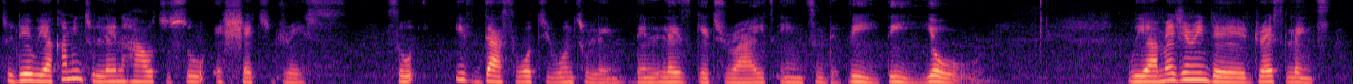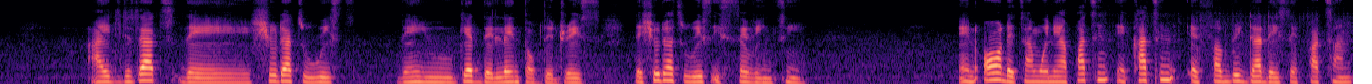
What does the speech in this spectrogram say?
Today we are coming to learn how to sew a shirt dress. So if that's what you want to learn then let's get right into the video. We are measuring the dress length I deduct the shoulder to waist then you get the length of the dress. The shoulder to waist is 17 and all the time when you are cutting a eh, cutting a fabric that there is a pattern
